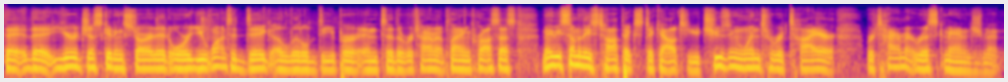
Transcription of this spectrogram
that that you're just getting started, or you want to dig a little deeper into the retirement planning process, maybe some of these topics stick out to you. Choosing when to retire, retirement risk management,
